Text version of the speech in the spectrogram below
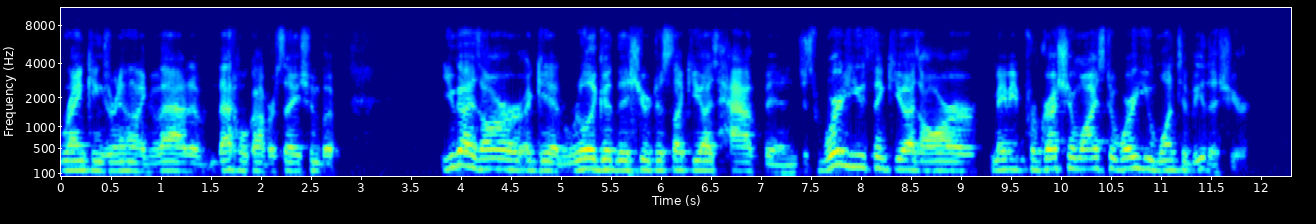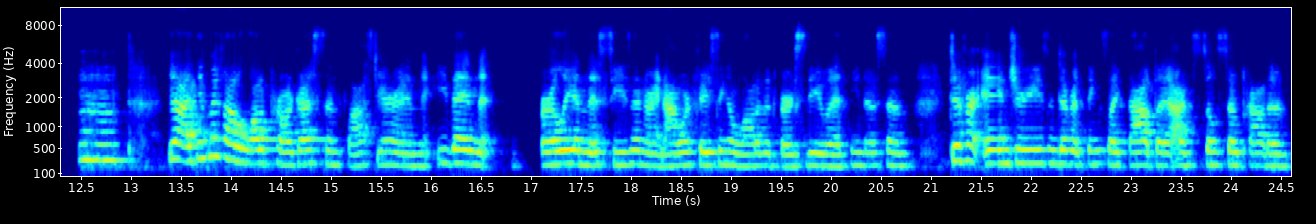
rankings or anything like that of that whole conversation, but you guys are again really good this year, just like you guys have been. Just where do you think you guys are, maybe progression wise, to where you want to be this year? Mm-hmm. Yeah, I think we've had a lot of progress since last year, and even early in this season, right now, we're facing a lot of adversity with you know some different injuries and different things like that. But I'm still so proud of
